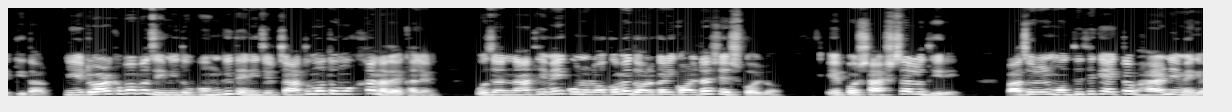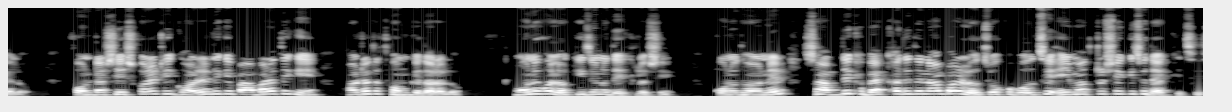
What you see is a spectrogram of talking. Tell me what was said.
একটি দাগ নেটওয়ার্ক বাবাজি মৃদু ভঙ্গিতে নিজের চাঁদ মতো মুখখানা দেখালেন। উজান না থেমেই কোনো রকমে দরকারি কলটা শেষ করল। এরপর শ্বাস চালো ধীরে। পাঁচরের মধ্যে থেকে একটা ভার নেমে গেল। ফোনটা শেষ করে ঠিক ঘরের দিকে পা বাড়াতে গিয়ে হঠাৎ থমকে দাঁড়াল। মনে হলো কি যেন দেখল সে। কোনো ধরনের শাব্দিক ব্যাখ্যা দিতে না পারলেও চোখ বলছে, এইমাত্র সে কিছু দেখেছে।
